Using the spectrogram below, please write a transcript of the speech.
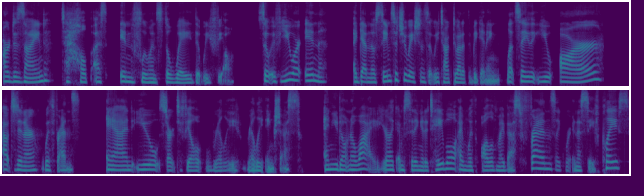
are designed to help us influence the way that we feel. So if you are in again, those same situations that we talked about at the beginning. Let's say that you are out to dinner with friends and you start to feel really, really anxious and you don't know why. You're like, I'm sitting at a table, I'm with all of my best friends, like we're in a safe place.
